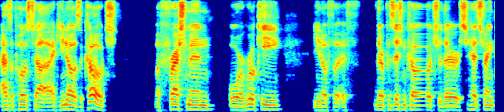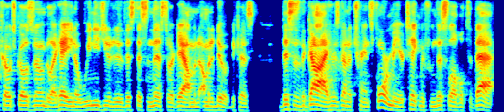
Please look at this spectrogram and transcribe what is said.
as opposed to like you know, as a coach, a freshman or a rookie, you know, if, if their position coach or their head strength coach goes to them and be like, hey, you know, we need you to do this, this, and this. They're like, yeah, I'm gonna, I'm gonna do it because this is the guy who's gonna transform me or take me from this level to that,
